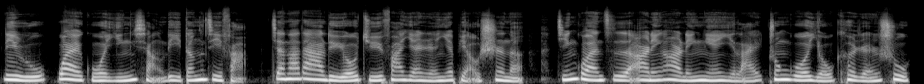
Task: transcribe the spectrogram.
例如《外国影响力登记法》。加拿大旅游局发言人也表示呢，尽管自2020年以来，中国游客人数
